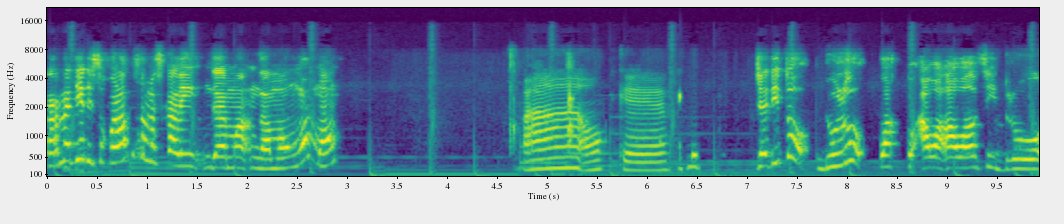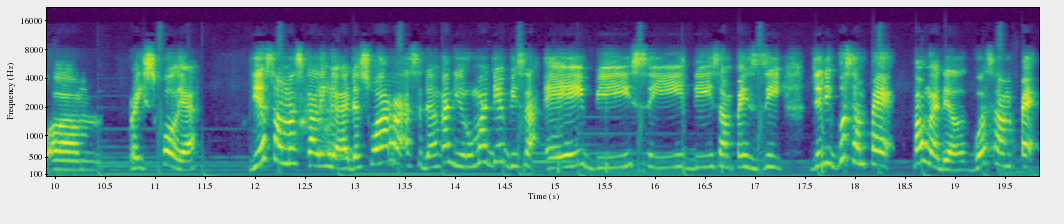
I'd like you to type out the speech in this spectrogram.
karena dia di sekolah tuh sama sekali nggak mau nggak mau ngomong Ah, oke. Okay. Jadi tuh dulu waktu awal-awal si Drew um, preschool ya, dia sama sekali nggak ada suara. Sedangkan di rumah dia bisa A, B, C, D sampai Z. Jadi gue sampai tau nggak Del? Gue sampai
